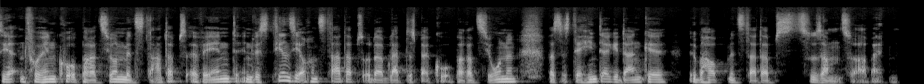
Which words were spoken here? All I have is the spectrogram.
Sie hatten vorhin Kooperationen mit Startups erwähnt. Investieren Sie auch in Startups oder bleibt es bei Kooperationen? Was ist der Hintergedanke, überhaupt mit Startups zusammenzuarbeiten?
